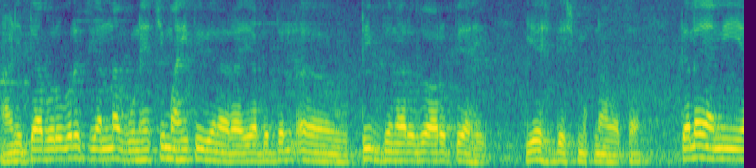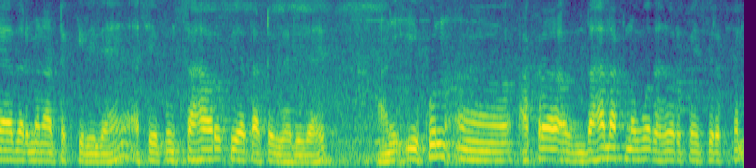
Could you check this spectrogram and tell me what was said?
आणि त्याबरोबरच यांना गुन्ह्याची माहिती देणारा याबद्दल टीप देणारा जो आरोपी आहे यश देशमुख नावाचा त्यालाही आम्ही या दरम्यान अटक केलेली आहे. असे एकूण सहा आरोपी यात अटक झालेले आहेत. आणि एकूण अकरा दहा लाख नव्वद हजार रुपयांची रक्कम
